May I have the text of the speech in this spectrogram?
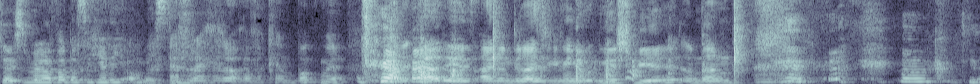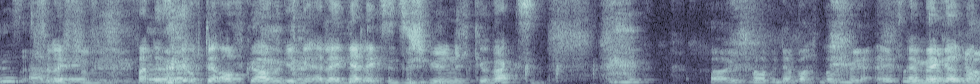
James Milner fand das sicherlich auch Ja, lustig. vielleicht hat er auch einfach keinen Bock mehr. Er hat- hatte jetzt 31 Minuten gespielt und dann Oh, guck dir das an. vielleicht ey. fand er sich auch der Aufgabe gegen LA Galaxy zu spielen nicht gewachsen. Oh, ich hoffe, der macht noch mehr. Jetzt Er meckert noch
